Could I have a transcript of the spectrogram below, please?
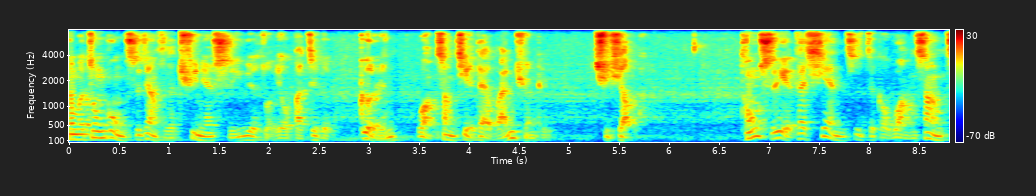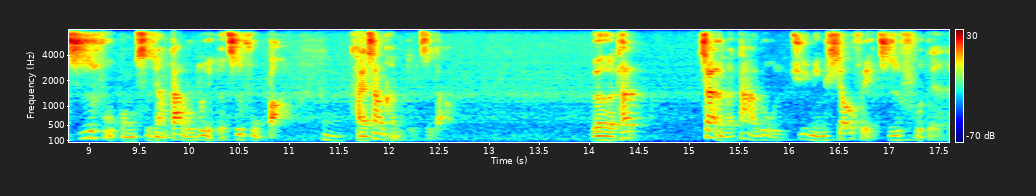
那么中共实际上是在去年十一月左右把这个个人网上借贷完全给取消了，同时也在限制这个网上支付公司，像大陆都有个支付宝，嗯，台商可能都知道，呃，它占了大陆居民消费支付的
